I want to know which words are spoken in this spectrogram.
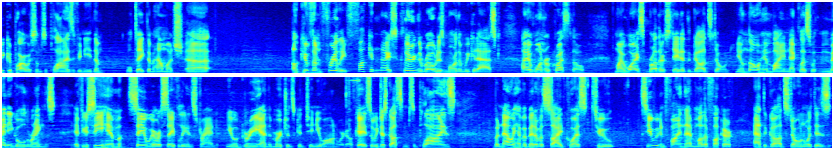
We could part with some supplies if you need them. We'll take them how much? Uh, I'll give them freely. Fucking nice. Clearing the road is more than we could ask. I have one request, though. My wife's brother stayed at the Godstone. You'll know him by a necklace with many gold rings. If you see him, say we are safely in Strand. You agree, and the merchants continue onward. Okay, so we just got some supplies, but now we have a bit of a side quest to see if we can find that motherfucker at the Godstone with his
